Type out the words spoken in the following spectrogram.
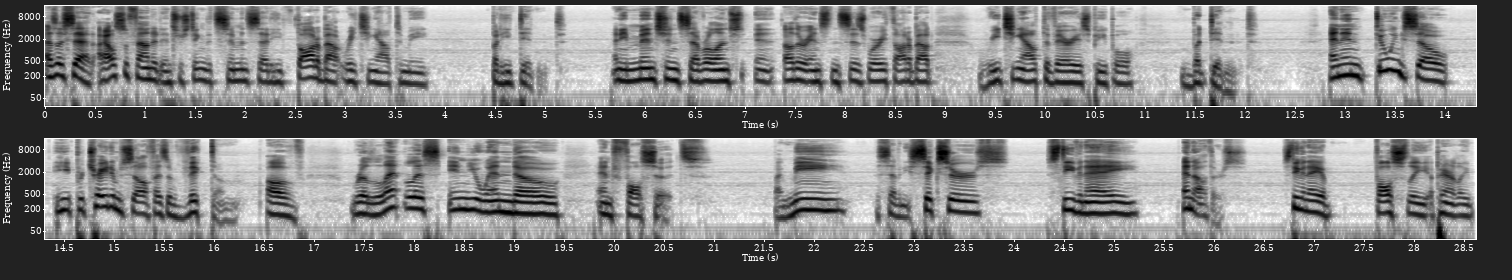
As I said, I also found it interesting that Simmons said he thought about reaching out to me, but he didn't. And he mentioned several other instances where he thought about reaching out to various people, but didn't. And in doing so, he portrayed himself as a victim of relentless innuendo and falsehoods by me, the 76ers, Stephen A., and others. Stephen A. falsely, apparently,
